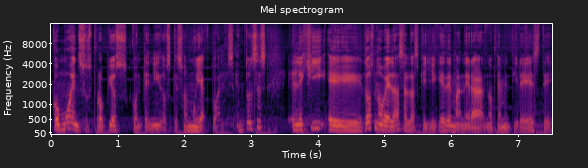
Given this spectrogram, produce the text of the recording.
como en sus propios contenidos, que son muy actuales. Entonces elegí eh, dos novelas a las que llegué de manera, no te mentiré, este,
